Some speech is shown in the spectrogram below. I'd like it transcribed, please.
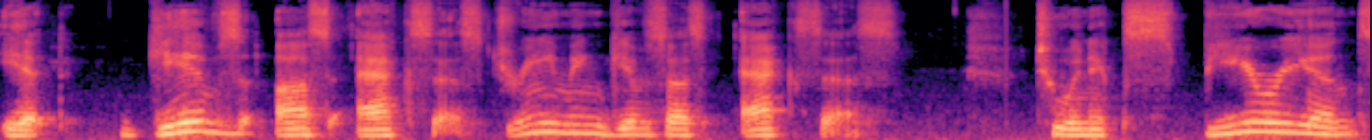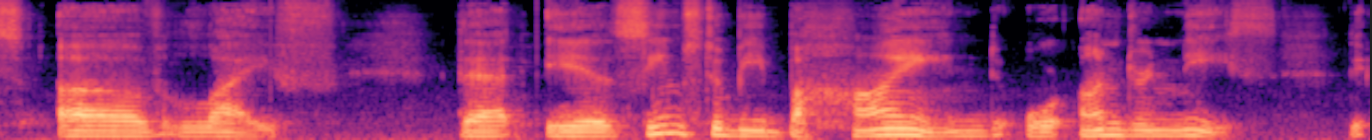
it gives us access. Dreaming gives us access to an experience of life that is seems to be behind or underneath the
